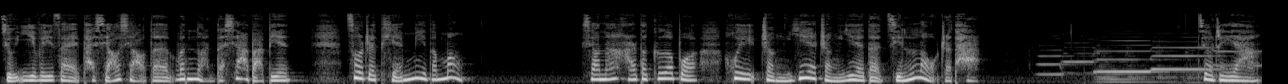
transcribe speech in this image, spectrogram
就依偎在他小小的、温暖的下巴边，做着甜蜜的梦。小男孩的胳膊会整夜整夜的紧搂着他。就这样，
